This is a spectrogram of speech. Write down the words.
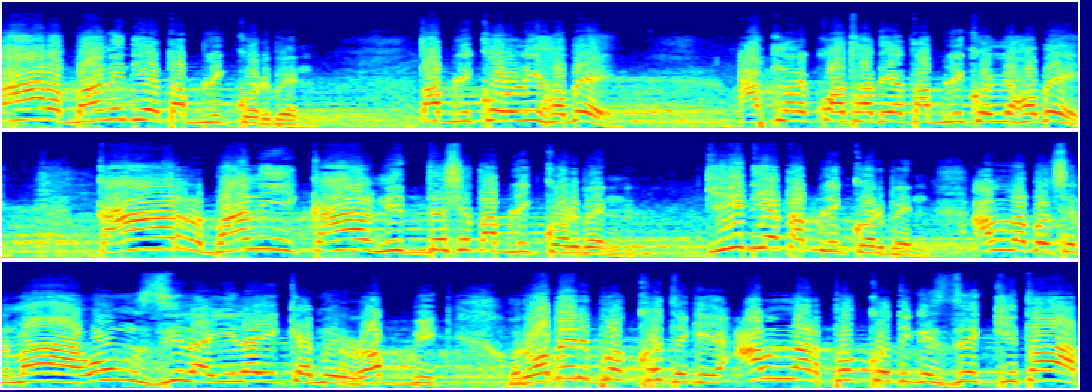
কার বাণী দিয়ে তাবলিক করবেন? তাবলিক করলেই হবে। আপনার কথা দিয়ে তাবলিক করলে হবে। কার বাণী, কার নির্দেশে তাবলিক করবেন? কি দিয়ে তাবলিক করবেন? আল্লাহ বলছেন, মা উং জিলা ইলাই কামির রব্বিক। রবের পক্ষ থেকে, আল্লাহর পক্ষ থেকে যে কিতাব,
